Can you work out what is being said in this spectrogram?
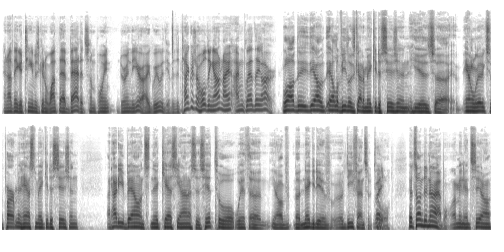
And I think a team is going to want that bat at some point during the year. I agree with you. But the Tigers are holding out, and I, I'm glad they are. Well, the, the El, Al Avila's got to make a decision. His uh, analytics department has to make a decision on how do you balance Nick Castellanos' hit tool with a you know a negative uh, defensive tool. Right. That's undeniable. I mean, it's you know.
